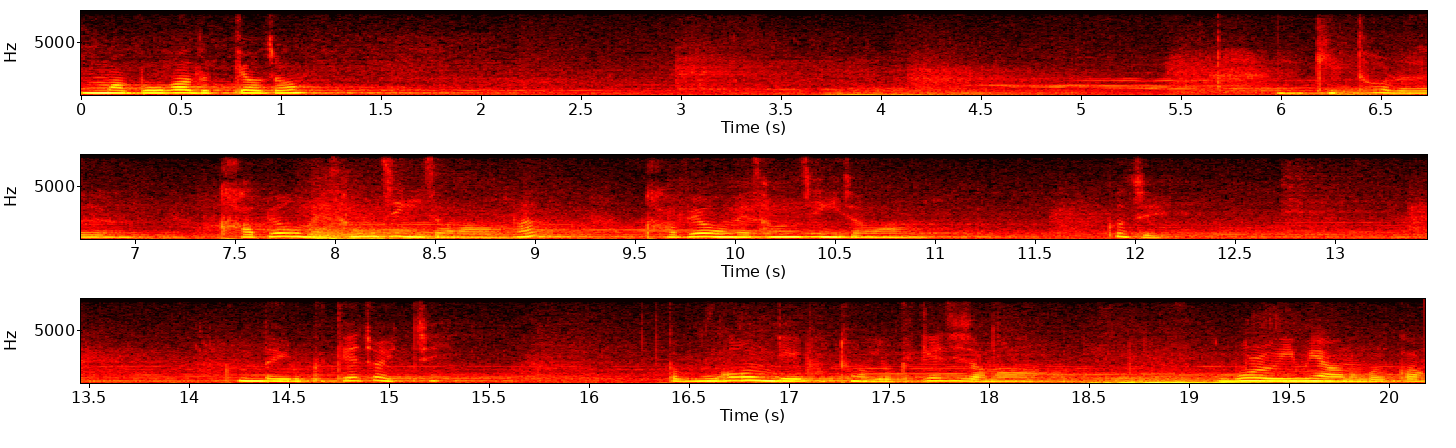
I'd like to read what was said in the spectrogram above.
엄마 뭐가 느껴져? 깃털은 가벼움의 상징이잖아. 응? 가벼움의 상징이잖아. 그지? 근데 이렇게 깨져 있지? 그러니까 무거운 게 보통 이렇게 깨지잖아. 뭘 의미하는 걸까?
